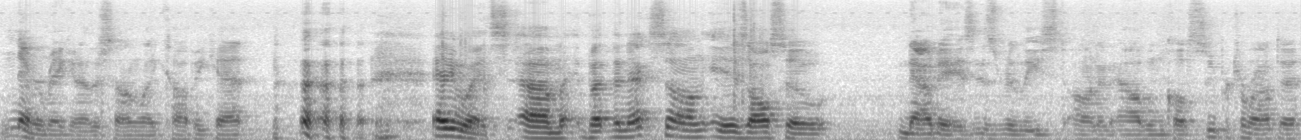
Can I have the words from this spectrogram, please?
never make another song like Copycat. Anyways, um, but the next song is also nowadays is released on an album called Super Taranta,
